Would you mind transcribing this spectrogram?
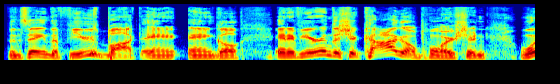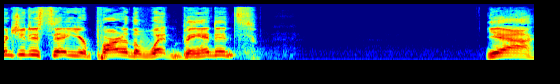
than saying the fuse box an- angle. And if you're in the Chicago portion, wouldn't you just say you're part of the Wet Bandits? Yeah,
